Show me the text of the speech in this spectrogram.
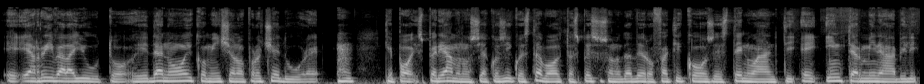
e, e, arriva l'aiuto e da noi cominciano procedure che poi speriamo non sia così questa volta, spesso sono davvero faticose, estenuanti e interminabili.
